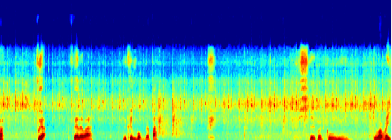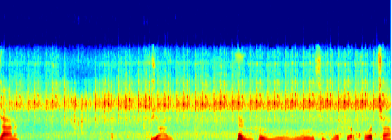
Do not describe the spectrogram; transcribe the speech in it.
ฮะเพื่อเพื่ออะไรวะมันขึ้นบกได้ปะเชี่ยโคตรโกงเลยเดี๋ยวว่าไปช้านะ ไปช้าเลยโอ้โหชิบรถแบบโคตรช้า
